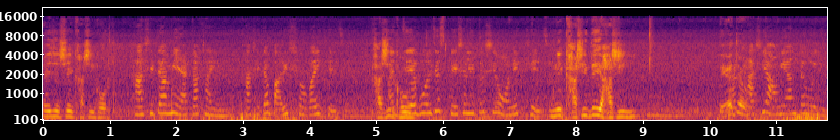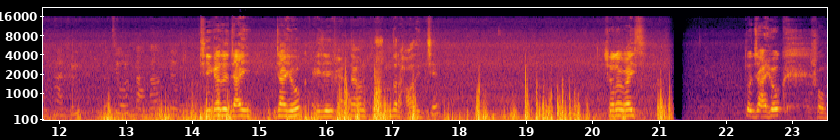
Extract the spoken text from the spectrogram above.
এই যে সেই খাসি খোর। খাসিটা আমি একা খাইনি। হাসিটা বাড়ির সবাই খেয়েছে। খাসি খোর যে বলছে স্পেশালি তো সে অনেক খেয়েছে। উনি খাসিতেই হাসি। ঠিক আছে? হাসি আমি আনতে বলিনি হাসি হচ্ছে ওর দাদা আনতে বলি ঠিক আছে যাই যাই হোক এই যে এই ফ্যানটা এখন খুব সুন্দর হাওয়া দিচ্ছে। চলো গাইস তো যাই হোক সম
